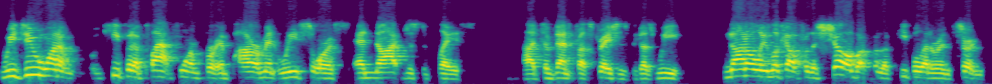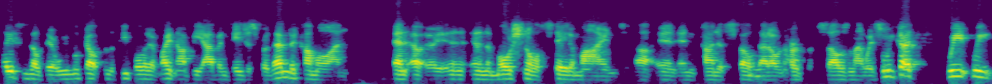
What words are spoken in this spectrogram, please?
we do want to keep it a platform for empowerment, resource, and not just a place uh, to vent frustrations. Because we not only look out for the show, but for the people that are in certain places out there. We look out for the people that it might not be advantageous for them to come on and uh, in, in an emotional state of mind uh, and, and kind of spell that out and hurt themselves in that way. So we cut, we, we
